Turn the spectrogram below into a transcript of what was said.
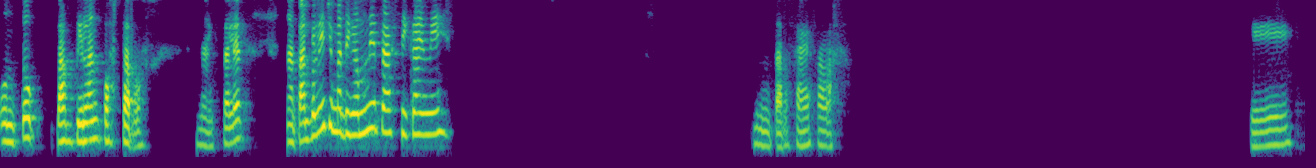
untuk tampilan poster. Nah, kita lihat. Nah, tampilnya cuma tiga menit Astika ini. Bentar, saya salah. Oke.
